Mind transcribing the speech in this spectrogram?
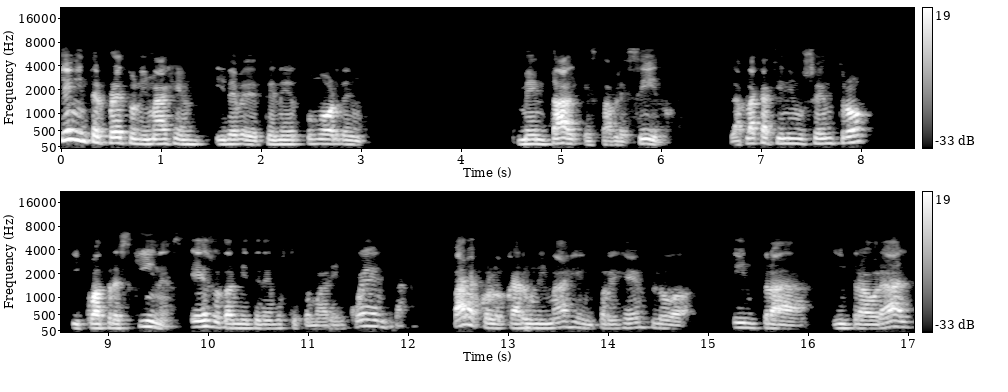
¿Quién interpreta una imagen y debe de tener un orden mental establecido? La placa tiene un centro y cuatro esquinas. Eso también tenemos que tomar en cuenta. Para colocar una imagen, por ejemplo, intra, intraoral,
